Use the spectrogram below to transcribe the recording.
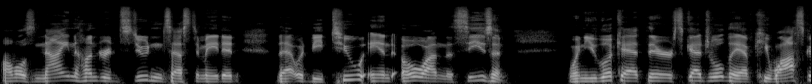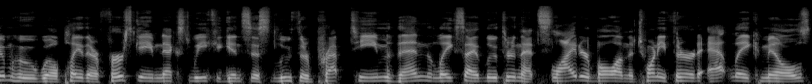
almost 900 students estimated. That would be 2 and 0 on the season. When you look at their schedule, they have Kewaskum, who will play their first game next week against this Luther prep team. Then Lakeside Lutheran, that Slider Bowl on the 23rd at Lake Mills.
